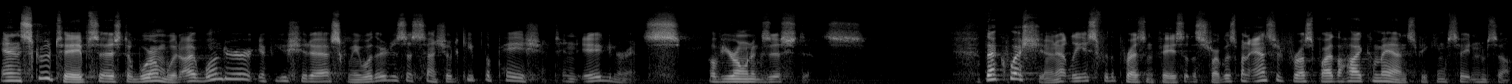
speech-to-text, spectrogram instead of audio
And Screwtape says to Wormwood, I wonder if you should ask me whether it is essential to keep the patient in ignorance of your own existence. That question, at least for the present phase of the struggle, has been answered for us by the high command, speaking of Satan himself,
